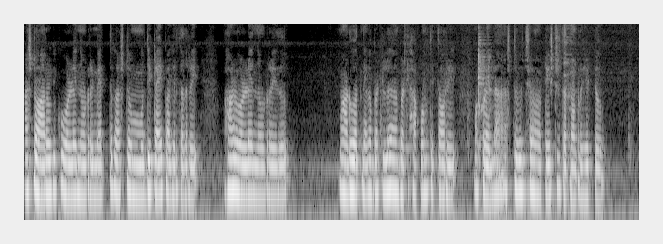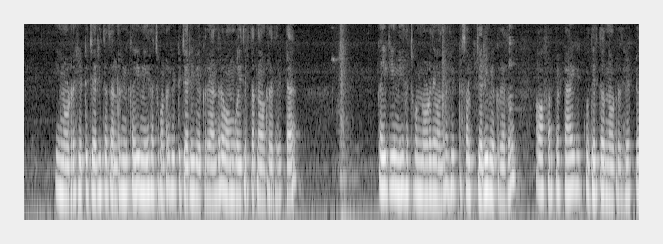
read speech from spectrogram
ಅಷ್ಟು ಆರೋಗ್ಯಕ್ಕೂ ಒಳ್ಳೇದು ನೋಡ್ರಿ. ಮೆತ್ತಗೆ ಅಷ್ಟು ಮುದ್ದೆ ಟೈಪ್ ಆಗಿರ್ತದೆ ರೀ ಭಾಳ ಒಳ್ಳೇದು ನೋಡ್ರಿ ಇದು. ಮಾಡೋ ಹೊತ್ನ್ಯಾಗ ಬಟ್ಲ, ಬಟ್ಲು ಹಾಕ್ಕೊಂಡು ತಿಂತಾವ್ರಿ. ಮಕ್ಕಳೆಲ್ಲ ಅಷ್ಟು ಚ ಟೇಸ್ಟ್ ಇರ್ತದೆ ನೋಡ್ರಿ ಹಿಟ್ಟು. ಈಗ ನೋಡ್ರಿ ಹಿಟ್ಟು ಜರಿತದಲ್ರಿ. ಕೈ ನೀರು ಹಚ್ಕೊಂಡ್ರೆ ಹಿಟ್ಟು ಜರಿಬೇಕು ರೀ ಅಂದ್ರೆ ಒಮ್ಗೊಯ್ತಿರ್ತದೆ ನೋಡ್ರಿ ಅದು ಹಿಟ್ಟು. ಕೈಗೆ ನೀರು ಹಚ್ಕೊಂಡು ನೋಡಿದೆವು ಅಂದ್ರೆ ಹಿಟ್ಟು ಸ್ವಲ್ಪ ಜರಿಬೇಕು ರೀ ಅದು. ಅವಾಗ ಪರ್ಫೆಕ್ಟಾಗಿ ಕುದಿರ್ತದೆ ನೋಡ್ರಿ ಹಿಟ್ಟು.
